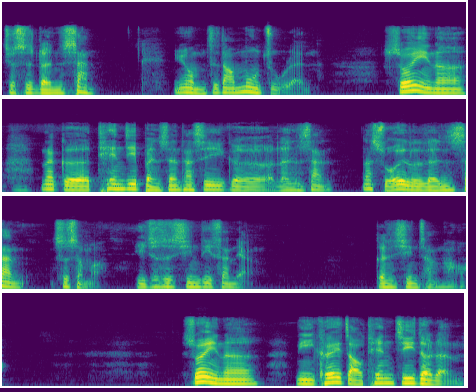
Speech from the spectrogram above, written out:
就是人善，因为我们知道木主人。所以呢，那个天机本身它是一个人善，那所谓的人善是什么？也就是心地善良，跟心肠好。所以呢，你可以找天机的人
